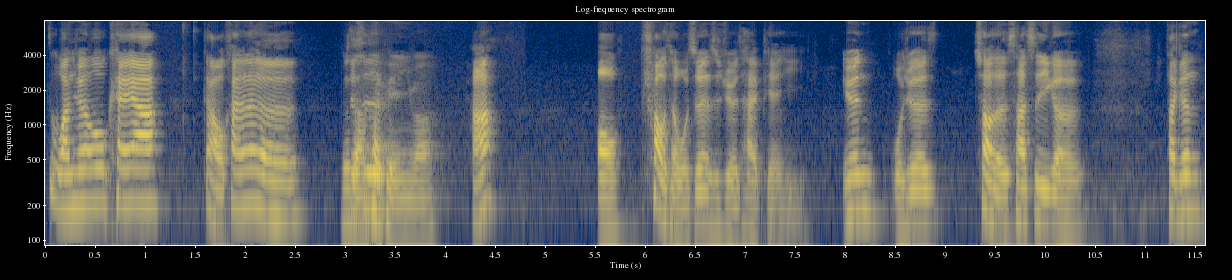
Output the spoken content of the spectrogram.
这完全 OK 啊！但我看那个就是太便宜吗？啊？哦，Trout 我真的是觉得太便宜，因为我觉得 Trout 他是一个，他跟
